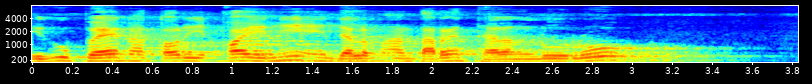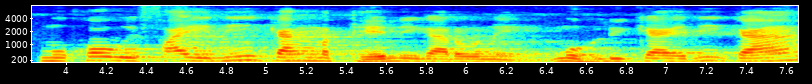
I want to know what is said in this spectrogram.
Iku baina tariqa ini ing dalam antaranya dalan loro ini kang medeni karone muhlika ini kang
